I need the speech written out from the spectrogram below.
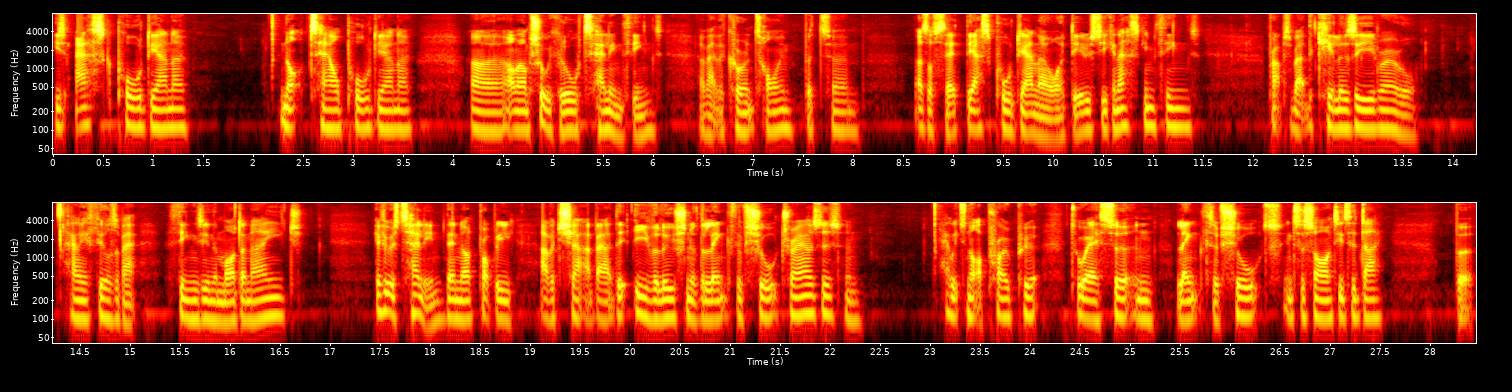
is Ask Paul Di'Anno, not Tell Paul Di'Anno. Uh, I mean, I'm sure we could all tell him things about the current time, but um, as I said, the Ask Paul Di'Anno idea is you can ask him things, perhaps about the Killers era or how he feels about things in the modern age. If it was telling, then I'd probably have a chat about the evolution of the length of short trousers and how it's not appropriate to wear certain lengths of shorts in society today. But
